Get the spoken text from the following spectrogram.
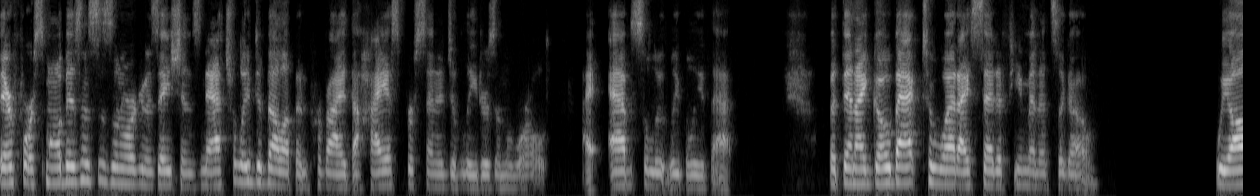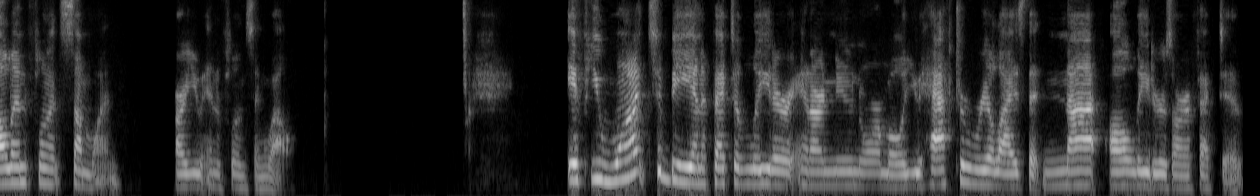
Therefore, small businesses and organizations naturally develop and provide the highest percentage of leaders in the world. I absolutely believe that. But then I go back to what I said a few minutes ago. We all influence someone. Are you influencing well? If you want to be an effective leader in our new normal, you have to realize that not all leaders are effective,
